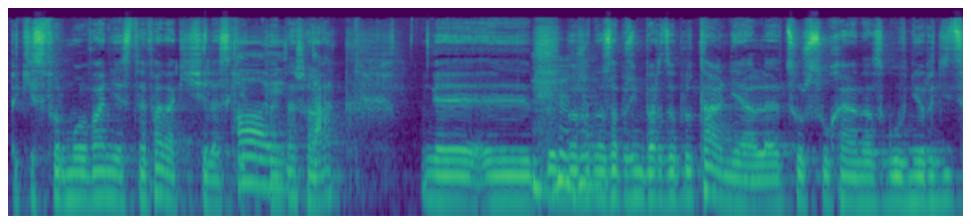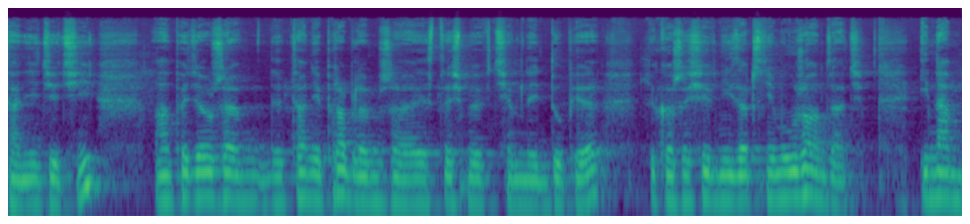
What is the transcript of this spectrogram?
takie sformułowanie Stefana Kisielewskiego. Oj, Pamiętasz? tak. Może ono zabrzmi bardzo brutalnie, ale cóż, słuchają nas głównie rodzice, a nie dzieci. On powiedział, że to nie problem, że jesteśmy w ciemnej dupie, tylko że się w niej zaczniemy urządzać. I nam,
